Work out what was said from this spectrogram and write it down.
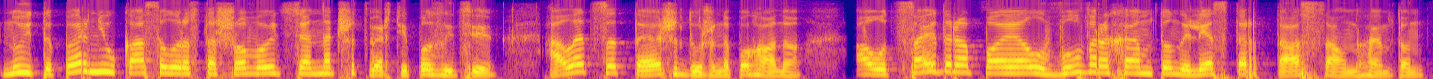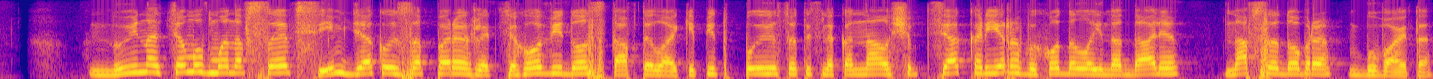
Ну і тепер Ньюкасл розташовується на четвертій позиції. Але це теж дуже непогано. Аутсайдер АПЛ Вулверхемптон, Лестер та Саундгемптон. Ну і на цьому в мене все. Всім дякую за перегляд цього відео. Ставте лайки, підписуйтесь на канал, щоб ця кар'єра виходила і надалі. На все добре, бувайте!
